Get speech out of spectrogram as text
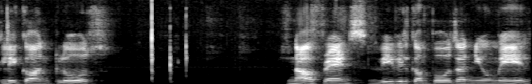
click on close. Now friends, we will compose a new mail.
